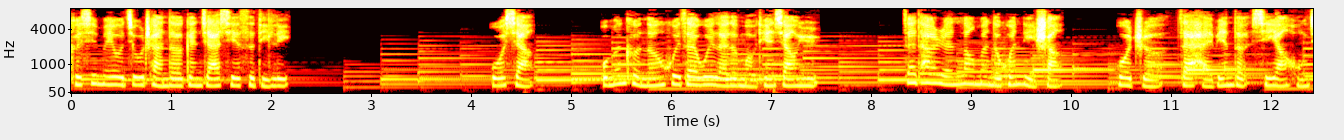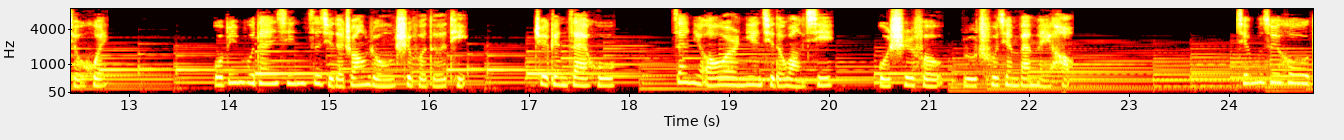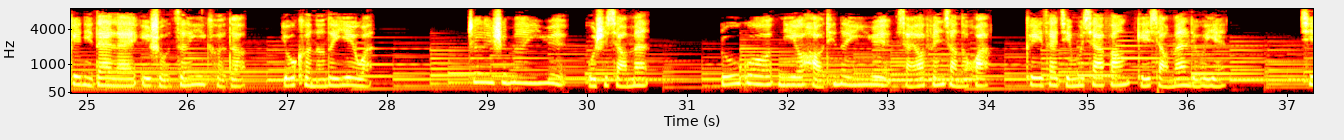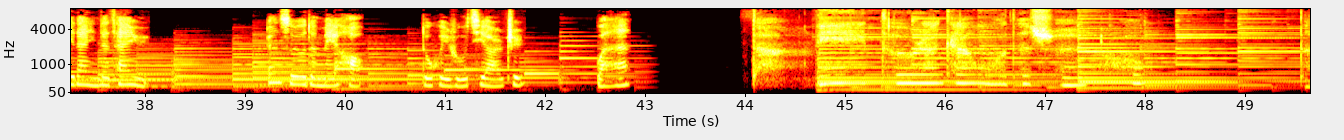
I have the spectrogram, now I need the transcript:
可惜没有纠缠的更加歇斯底里。我想，我们可能会在未来的某天相遇，在他人浪漫的婚礼上，或者在海边的夕阳红酒会。我并不担心自己的妆容是否得体，却更在乎。在你偶尔念起的往昔，我是否如初见般美好？节目最后给你带来一首曾轶可的《有可能的夜晚》。这里是慢音乐，我是小曼。如果你有好听的音乐想要分享的话，可以在节目下方给小曼留言，期待您的参与。让所有的美好都会如期而至。晚安。当你突然看我的时候，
